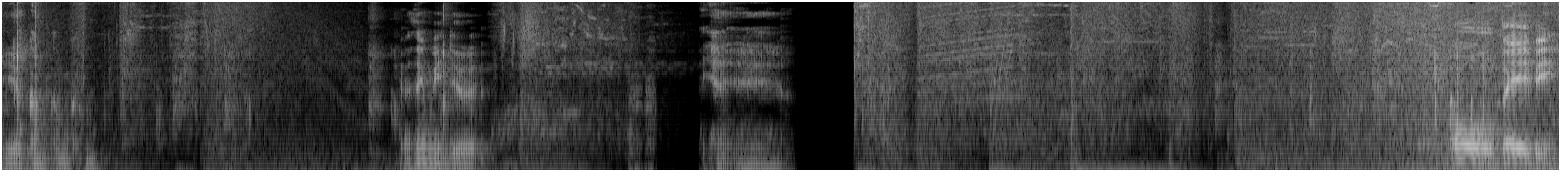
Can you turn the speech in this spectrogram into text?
Yeah, come, come, come. Yeah, I think we do it. Yeah, yeah, yeah. Oh, baby.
